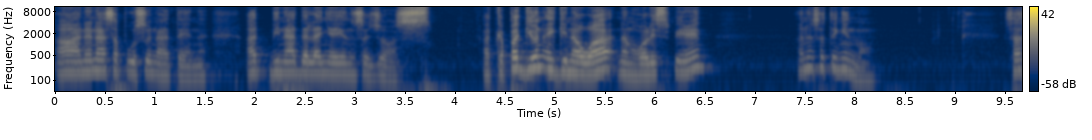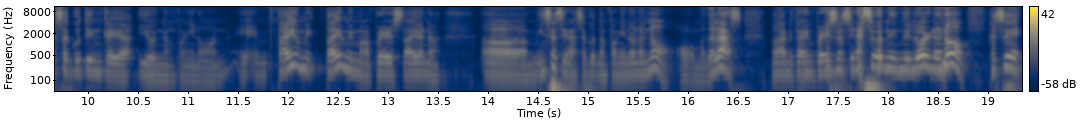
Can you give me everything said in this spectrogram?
uh, na nasa puso natin at dinadala niya yun sa Diyos. At kapag yun ay ginawa ng Holy Spirit, ano sa tingin mo? Sasagutin kaya yun ng Panginoon? Eh, tayo, tayo may mga prayers tayo na uh, minsan sinasagot ng Panginoon na no. O madalas, marami tayong prayers na sinasagot ni, ni Lord na no. Kasi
